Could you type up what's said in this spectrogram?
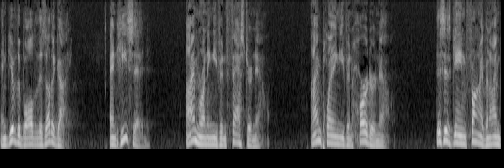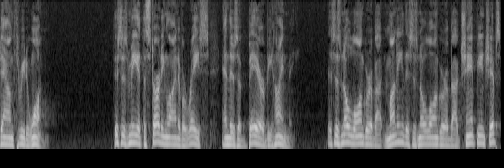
and give the ball to this other guy. And he said, I'm running even faster now. I'm playing even harder now. This is game five, and I'm down three to one. This is me at the starting line of a race, and there's a bear behind me. This is no longer about money. This is no longer about championships.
